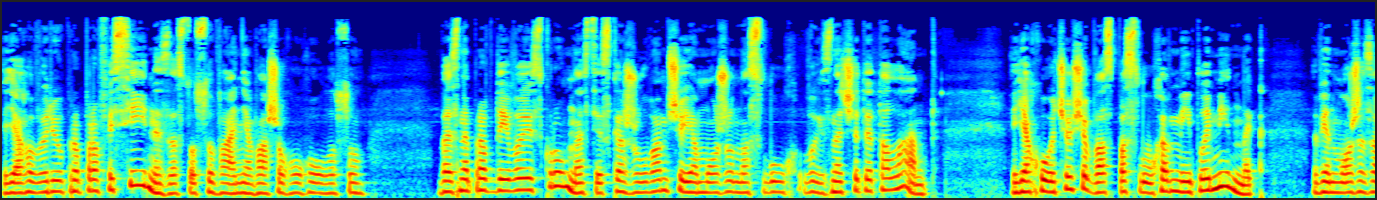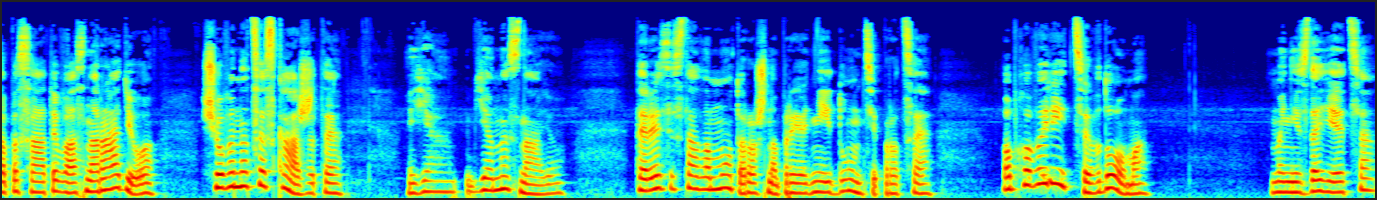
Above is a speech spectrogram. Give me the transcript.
Я говорю про професійне застосування вашого голосу. Без неправдивої скромності скажу вам, що я можу на слух визначити талант. Я хочу, щоб вас послухав мій племінник. Він може записати вас на радіо. Що ви на це скажете? Я я не знаю. Терезі стала моторошно при одній думці про це. Обговоріть це вдома. Мені здається,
